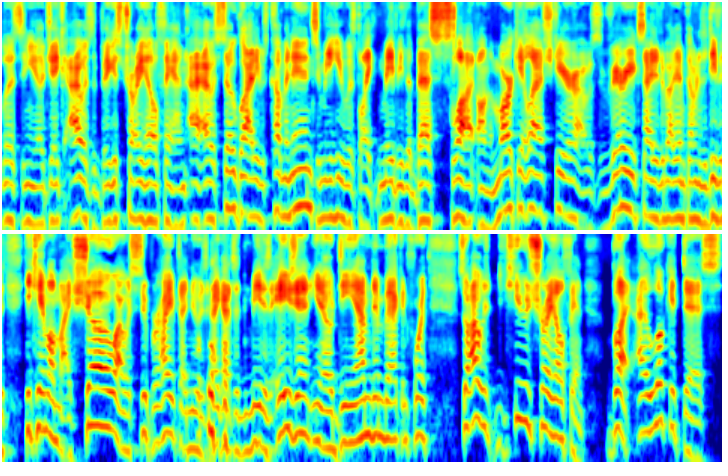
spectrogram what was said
Listen, you know, Jake, I was the biggest Troy Hill fan. I, I, was so glad he was coming in. To me, he was like maybe the best slot on the market last year. I was very excited about him coming to the defense. He came on my show. I was super hyped. I knew his, I got to meet his agent, you know, DM'd him back and forth. So I was huge Troy Hill fan. But I look at this,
